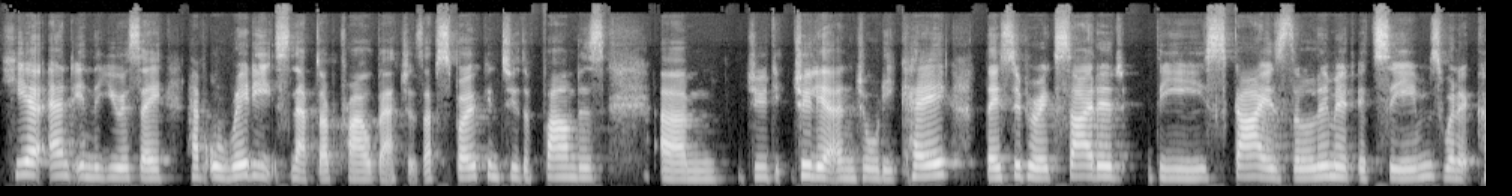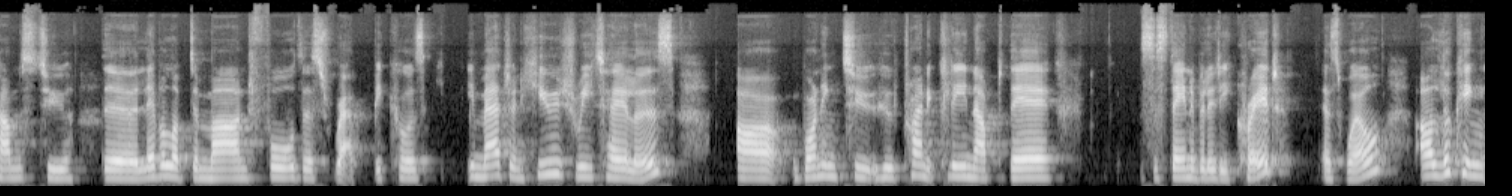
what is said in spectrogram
here and in the USA have already snapped up trial batches. I've spoken to the founders, um, Judy, Julia and Jordy Kay. They're super excited. The sky is the limit, it seems, when it comes to the level of demand for this wrap. Because imagine huge retailers are wanting to, who are trying to clean up their sustainability cred as well, are looking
